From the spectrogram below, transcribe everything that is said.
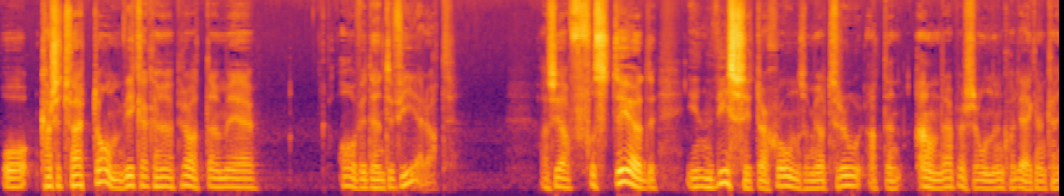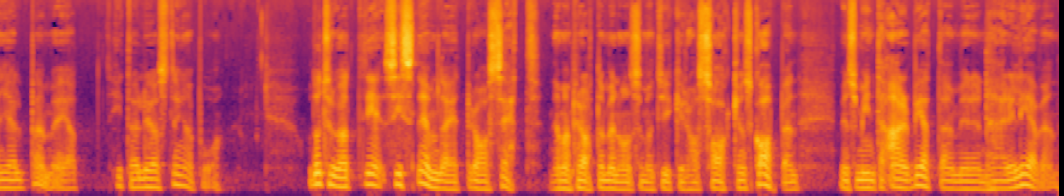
Och kanske tvärtom, vilka kan jag prata med avidentifierat? Alltså jag får stöd i en viss situation som jag tror att den andra personen, kollegan, kan hjälpa mig att hitta lösningar på. Och då tror jag att det sistnämnda är ett bra sätt när man pratar med någon som man tycker har sakkunskapen men som inte arbetar med den här eleven.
